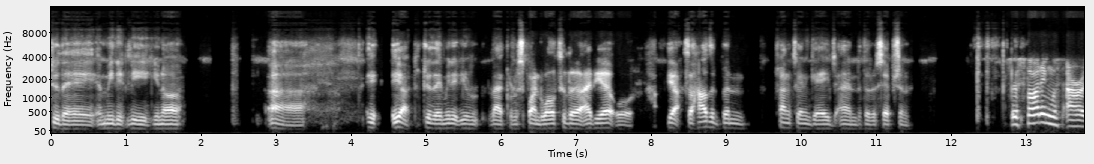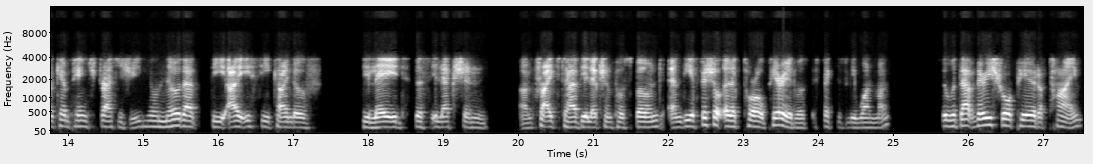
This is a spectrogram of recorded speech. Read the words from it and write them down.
do they immediately, you know, uh, it, yeah, do they immediately like respond well to the idea, or yeah? So how's it been trying to engage and the reception? So starting with our campaign strategy, you'll know that the IEC kind of delayed this election, um, tried to have the election postponed, and the official electoral period was effectively one month. So with that very short period of time,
